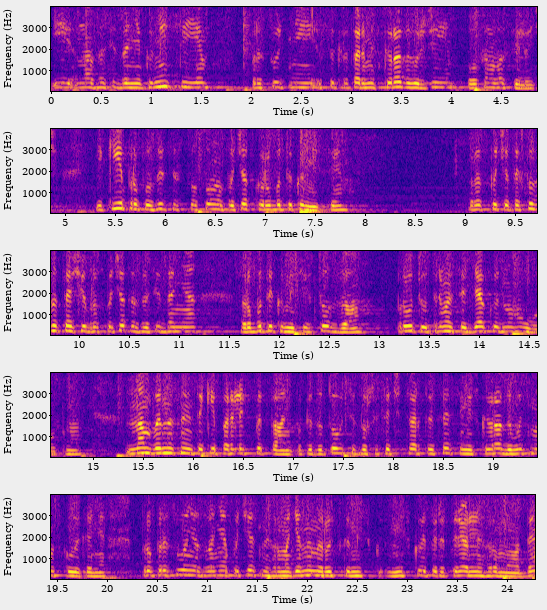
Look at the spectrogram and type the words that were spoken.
і на засіданні комісії присутній секретар міської ради Гурджій Олександр Васильович. Які є пропозиції стосовно початку роботи комісії? Розпочати. Хто за те, щоб розпочати засідання роботи комісії? Хто за? Проти? Утримався? Дякую одноголосно. Нам винесений такий перелік питань по підготовці до 64-ї сесії міської ради 8 скликання про присвоєння звання почесних громадянина Миродської міської територіальної громади.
